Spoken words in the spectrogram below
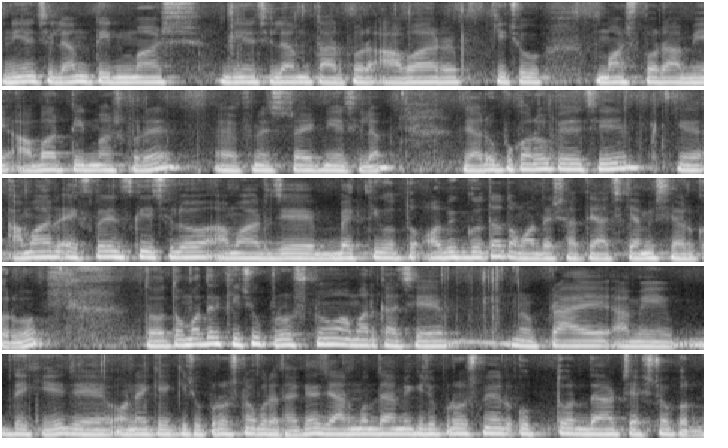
নিয়েছিলাম, তিন মাস নিয়েছিলাম, তারপর আবার কিছু মাস পর আমি আবার তিন মাস করে ফিনিস্টারাইড নিয়েছিলাম। যার উপকারও পেয়েছি। আমার এক্সপিরিয়েন্স কী ছিল, আমার যে ব্যক্তিগত অভিজ্ঞতা তোমাদের সাথে আজকে আমি শেয়ার করব। তো তোমাদের কিছু প্রশ্ন আমার কাছে প্রায় আমি দেখি যে অনেকে কিছু প্রশ্ন করে থাকে, যার মধ্যে আমি কিছু প্রশ্নের উত্তর দেওয়ার চেষ্টা করব।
